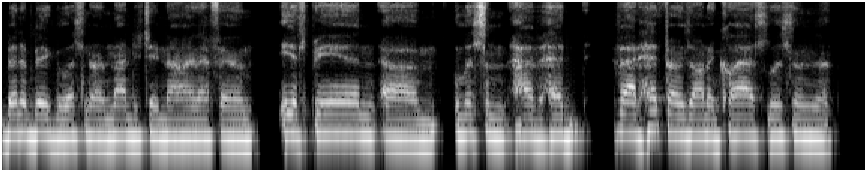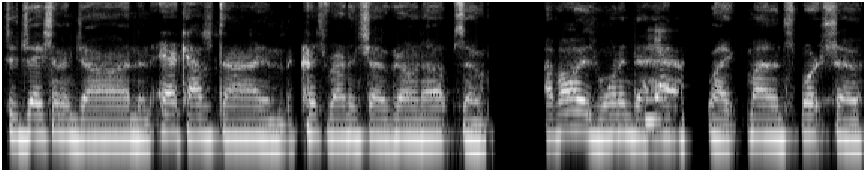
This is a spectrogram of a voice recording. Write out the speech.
Been a big listener of 92.9 FM, ESPN. Um, listen, have had have had headphones on in class, listening to, Jason and John and Eric Hasseltine and the Chris Vernon show growing up. So I've always wanted to yeah. have like my own sports show.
